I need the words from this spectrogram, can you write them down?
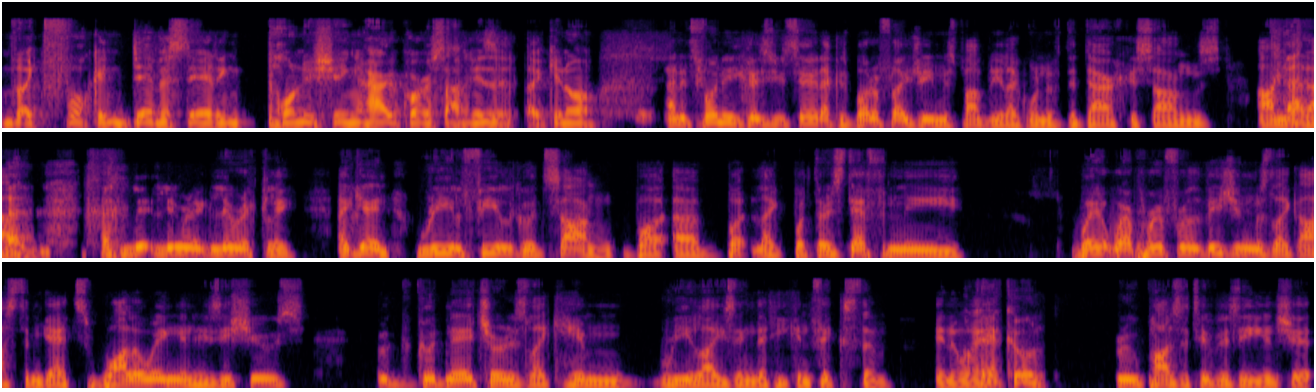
like fucking devastating, punishing hardcore song, is it? Like, you know, and it's funny because you say that because Butterfly Dream is probably like one of the darkest songs on that album. Ly- lyric lyrically again real feel good song but uh but like but there's definitely where where peripheral vision was like austin getz wallowing in his issues good nature is like him realizing that he can fix them in a way okay, cool. Through positivity and shit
